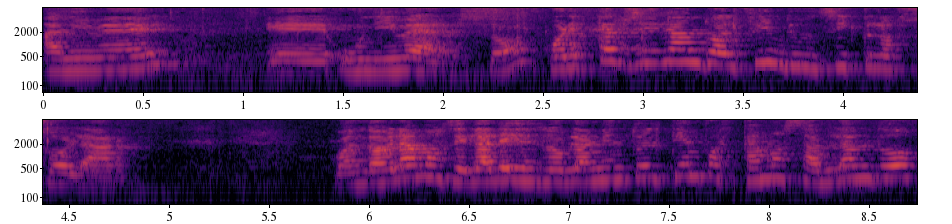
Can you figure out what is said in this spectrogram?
a nivel eh, universo por estar llegando al fin de un ciclo solar. Cuando hablamos de la ley de desdoblamiento del tiempo, estamos hablando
